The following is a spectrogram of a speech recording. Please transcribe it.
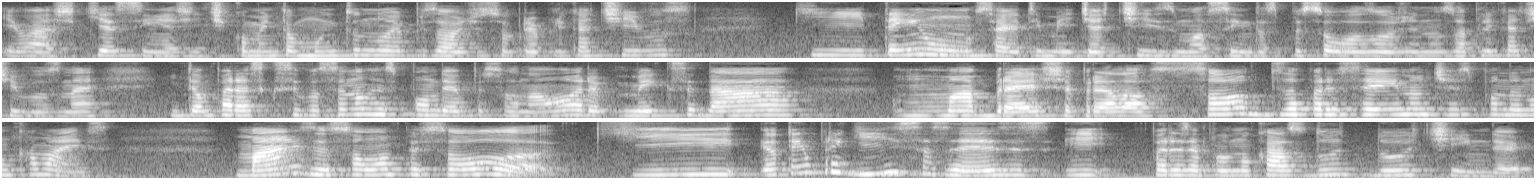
eu acho que assim, a gente comentou muito no episódio sobre aplicativos que tem um certo imediatismo, assim, das pessoas hoje nos aplicativos, né? Então parece que se você não responder a pessoa na hora, meio que você dá uma brecha para ela só desaparecer e não te responder nunca mais. Mas eu sou uma pessoa que eu tenho preguiça às vezes e, por exemplo, no caso do, do Tinder,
